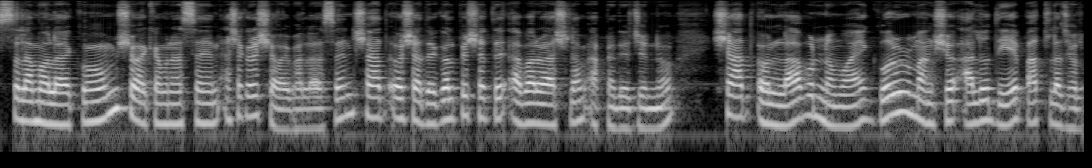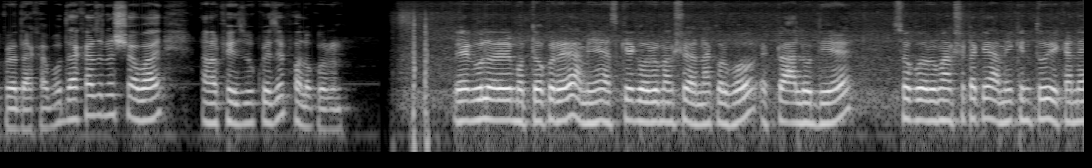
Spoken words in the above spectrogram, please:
আসসালামু আলাইকুম। সবাই কেমন আছেন? আশা করি সবাই ভালো আছেন। স্বাদ ও স্বাদের গল্পের সাথে আবারও আসলাম আপনাদের জন্য। স্বাদ ও লাবণ্যময় গরুর মাংস আলু দিয়ে পাতলা ঝোল করে দেখাবো। দেখার জন্য সবাই আমার ফেসবুক পেজে ফলো করুন। রেগুলারের মতো করে আমি আজকে গরুর মাংস রান্না করব। একটু আলু দিয়ে। সো গরুর মাংসটাকে আমি কিন্তু এখানে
